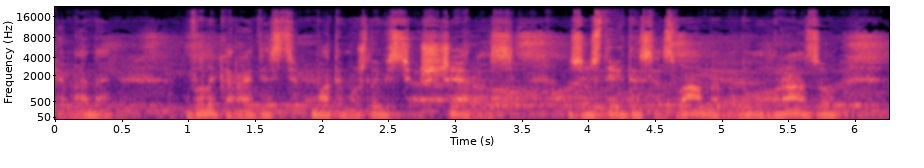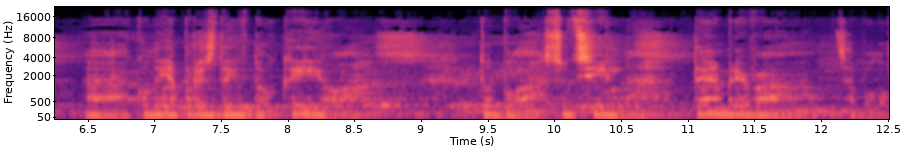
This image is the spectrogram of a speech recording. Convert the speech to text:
для мене велика радість мати можливість ще раз зустрітися з вами минулого разу, е, коли я приїздив до Києва. Тут була суцільна темрява. Це було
